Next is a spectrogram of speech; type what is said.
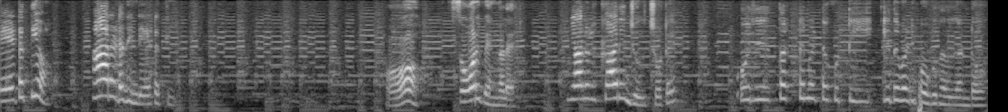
ഏട്ടത്തിയോ? ആരുടെ നിന്റെ ഏട്ടത്തി? ഓ സോറി പെങ്ങളെ. ഞാനൊരു കാര്യം ചോദിച്ചോട്ടെ? ഒരു തട്ടമിട്ട കുട്ടി ഇതുവഴി പോകുന്നത് കണ്ടോ?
